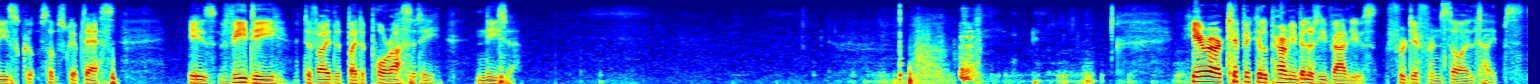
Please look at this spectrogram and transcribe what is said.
v subscript s, is vd divided by the porosity, neta. Here are typical permeability values for different soil types.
